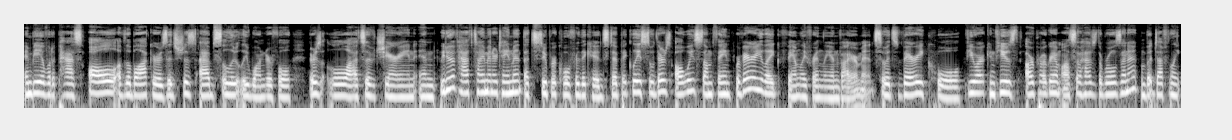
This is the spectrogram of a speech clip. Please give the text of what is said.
and be able to pass all of the blockers. It's just absolutely wonderful. There's lots of cheering and we do have halftime entertainment that's super cool for the kids typically. So there's always something. We're very like family friendly environment. So it's very cool. If you are confused, our program also has the rules in it, but definitely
